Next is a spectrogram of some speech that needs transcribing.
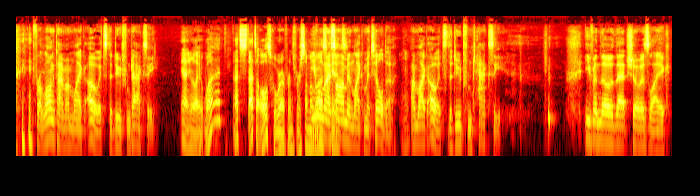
for a long time I'm like, "Oh, it's the dude from Taxi." Yeah, and you're like, what? That's that's an old school reference for some of Even us. Even when I saw him in like Matilda, I'm like, "Oh, it's the dude from Taxi." Even though that show is like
